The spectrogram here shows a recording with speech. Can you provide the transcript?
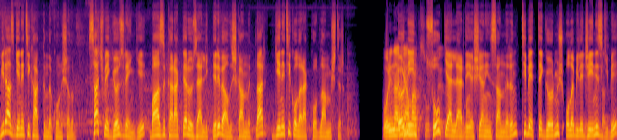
Biraz genetik hakkında konuşalım. Saç ve göz rengi, bazı karakter özellikleri ve alışkanlıklar genetik olarak kodlanmıştır. Örneğin soğuk yerlerde yaşayan insanların Tibet'te görmüş olabileceğiniz gibi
